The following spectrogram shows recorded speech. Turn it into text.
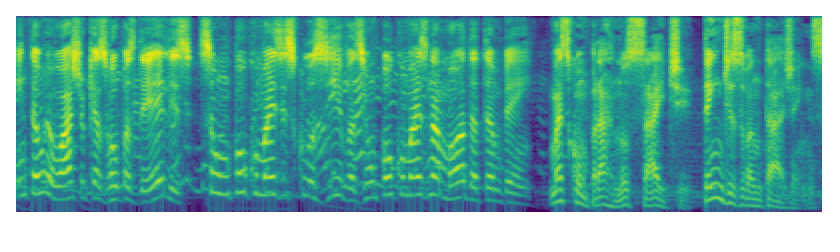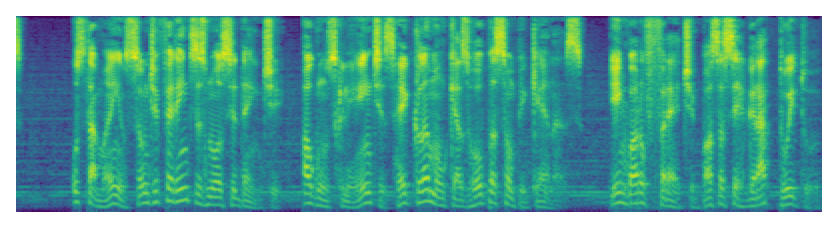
Então eu acho que as roupas deles são um pouco mais exclusivas e um pouco mais na moda também. Mas comprar no site tem desvantagens. Os tamanhos são diferentes no Ocidente. Alguns clientes reclamam que as roupas são pequenas. E embora o frete possa ser gratuito,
